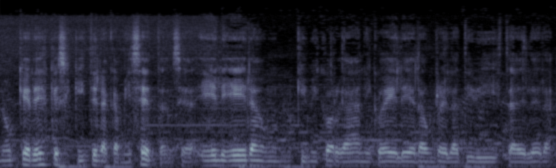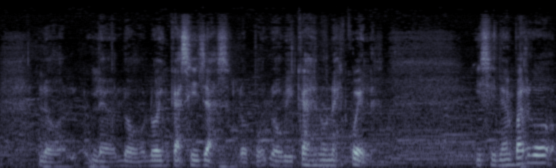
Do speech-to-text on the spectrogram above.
no querés que se quite la camiseta, o sea, él era un químico orgánico, él era un relativista, él era lo, lo, lo encasillas, lo, lo ubicas en una escuela. Y sin embargo,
